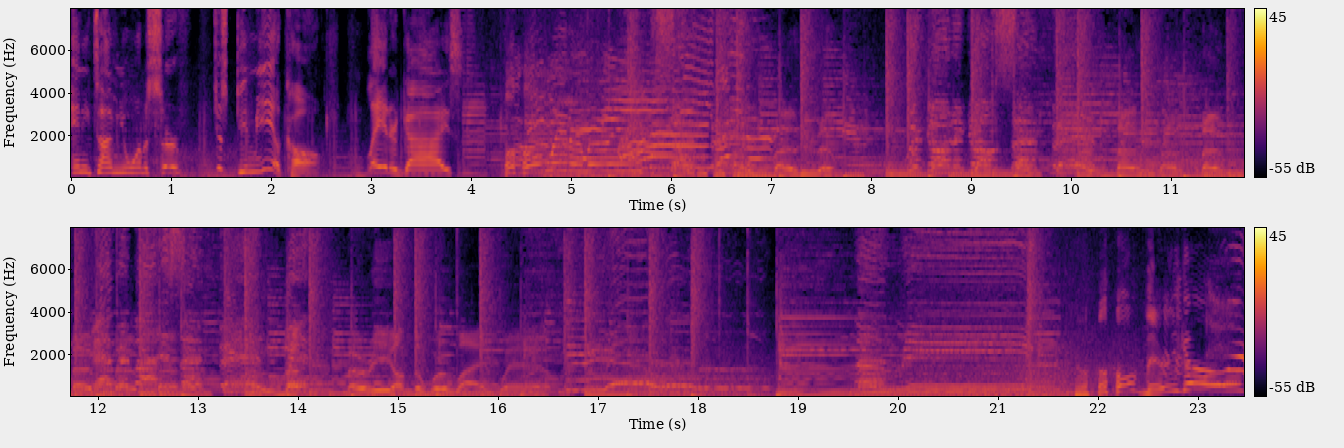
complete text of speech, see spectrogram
Anytime you want to surf, just give me a call. Later, guys. Later, Murray. We're Everybody surfing with Murray on the World Wide Web. Murray. Oh, there he goes.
